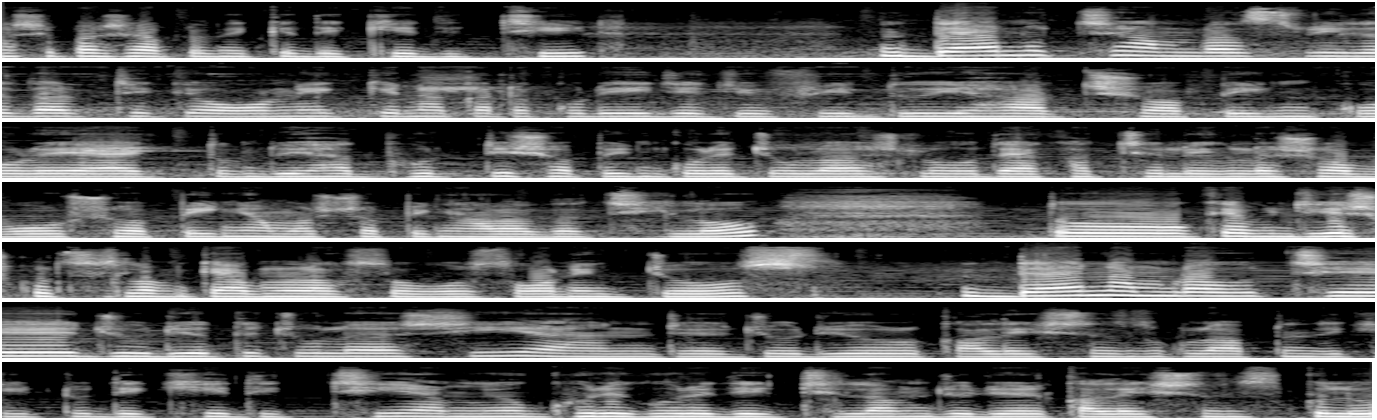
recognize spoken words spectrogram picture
আশেপাশে আপনাদেরকে দেখিয়ে দিচ্ছি। দেন হচ্ছে আমরা শ্রীলেদার থেকে অনেক কেনাকাটা করে। এই যে জেফ্রি দুই হাত শপিং করে, একদম দুই হাত ভর্তি শপিং করে চলে আসলো। দেখাচ্ছিল, এগুলো সব ওর শপিং আমার শপিং আলাদা ছিল। তো ওকে আমি জিজ্ঞেস করতেছিলাম, কেমন লাগছে? বলছে, অনেক জোস। দেন আমরা হচ্ছে জুডিওতে চলে আসি অ্যান্ড জুডিওর কালেকশানসগুলো আপনাদেরকে একটু দেখিয়ে দিচ্ছি। আমিও ঘুরে ঘুরে দেখছিলাম জুডিওর কালেকশানসগুলো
